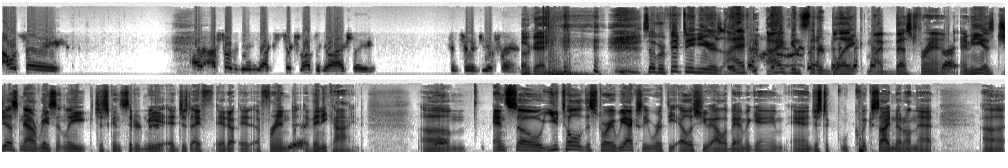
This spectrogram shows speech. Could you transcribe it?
I would say I, I started being like six months ago. I actually considered you a friend. Okay. so for 15 years, I've I've considered Blake my best friend, Right. and he has just now recently just considered me a, just a, a, a friend Yeah. of any kind. Um, and so you told the story. We actually were at the LSU Alabama game, and just a quick side note on that: uh,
